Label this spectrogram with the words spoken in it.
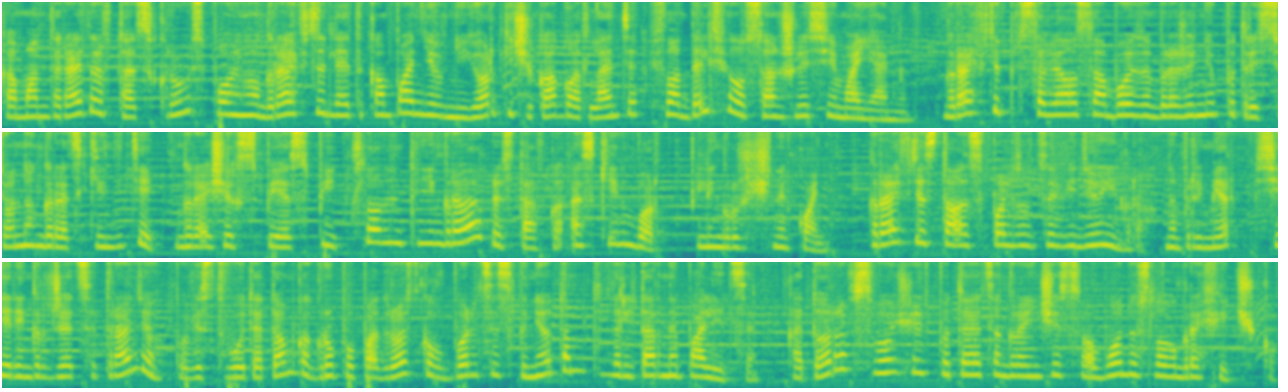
Команда райдеров Crew исполнила граффити для этой компании в Нью-Йорке, Чикаго, Атланте, Филадельфии, Лос-Анджелесе и Майами. Граффити представляло собой изображение потрясенных городских детей, играющих с PSP, словно это не игровая приставка, а скейтборд или игрушечный конь. Граффити стал использоваться в видеоиграх. Например, в серии игр Jet Set Radio повествует о том, как группа подростков борется с гнетом тоталитарной полиции, которая, в свою очередь, пытается ограничить свободу слова граффитчиков.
